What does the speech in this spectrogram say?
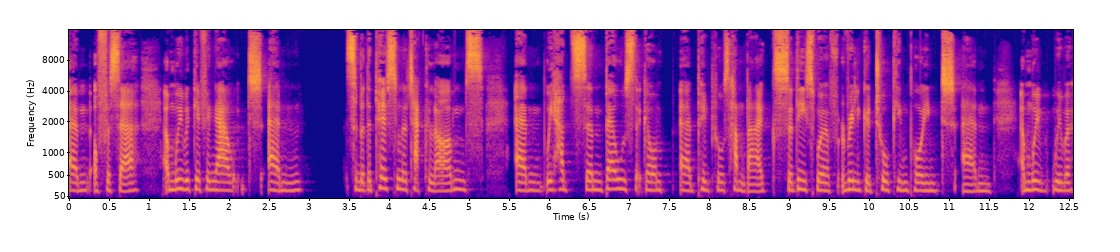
um, officer, and we were giving out um, some of the personal attack alarms. Um, we had some bells that go on uh, people's handbags, so these were a really good talking point. Um, and we we were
